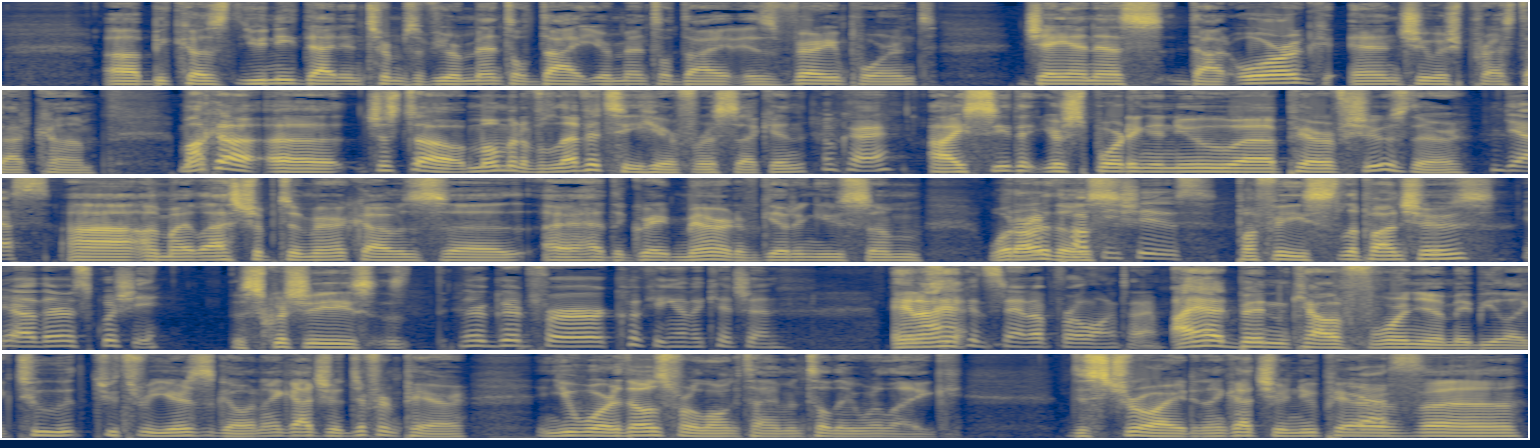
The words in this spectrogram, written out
uh, because you need that in terms of your mental diet. Your mental diet is very important. JNS.org and JewishPress.com. Malka, uh, just a moment of levity here for a second. Okay. I see that you're sporting a new uh, pair of shoes there. Yes. Uh, on my last trip to America, I was uh, I had the great merit of getting you some. What Very are those puffy shoes? puffy slip-on shoes? Yeah, they're squishy. The squishies. They're good for cooking in the kitchen. And I you can stand up for a long time. I had been in California maybe like two two three years ago, and I got you a different pair, and you wore those for a long time until they were like destroyed, and I got you a new pair Yes. of uh,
